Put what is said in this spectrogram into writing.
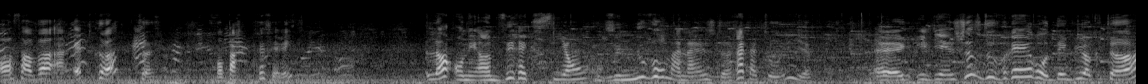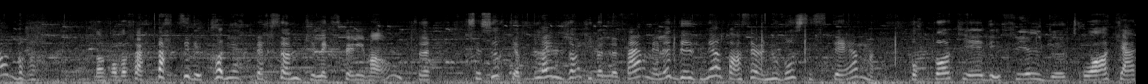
On s'en va à Epcot, mon parc préféré. Là, on est en direction du nouveau manège de Ratatouille. Euh, il vient juste d'ouvrir au début octobre. Donc, on va faire partie des premières personnes qui l'expérimentent. C'est sûr qu'il y a plein de gens qui veulent le faire, mais là, Disney a pensé à un nouveau système pour pas qu'il y ait des files de 3, 4,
